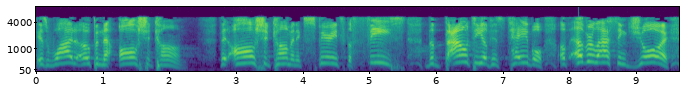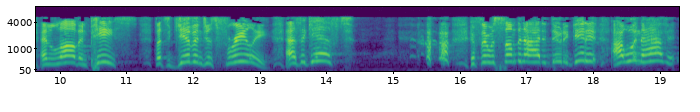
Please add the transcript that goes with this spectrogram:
is wide open that all should come. That all should come and experience the feast, the bounty of His table of everlasting joy and love and peace that's given just freely as a gift. if there was something I had to do to get it, I wouldn't have it.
